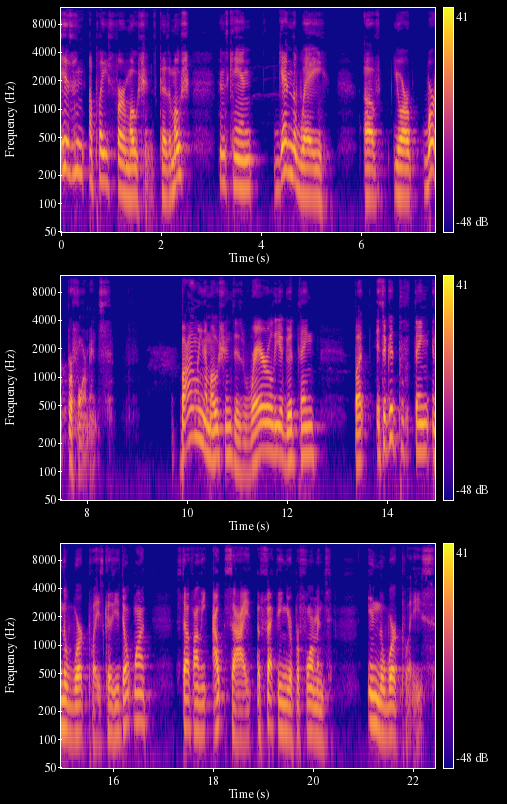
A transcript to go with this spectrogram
isn't a place for emotions because emotions can get in the way of your work performance. Bottling emotions is rarely a good thing, but it's a good thing in the workplace because you don't want stuff on the outside affecting your performance in the workplace.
